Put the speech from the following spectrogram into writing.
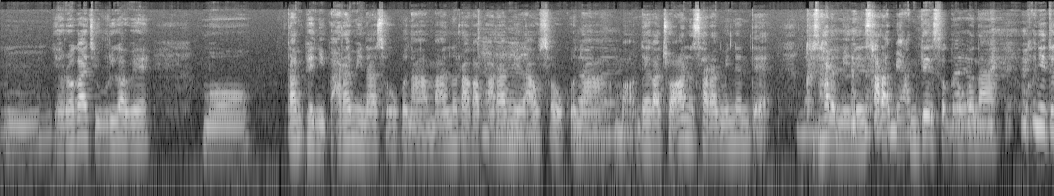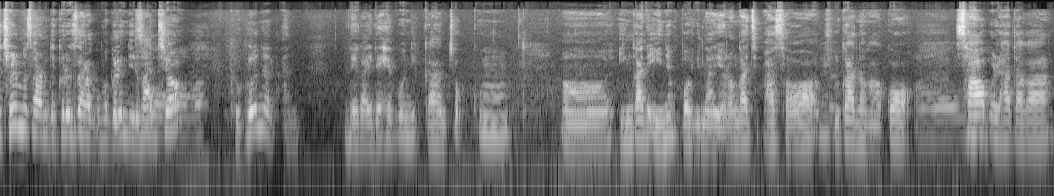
음, 여러 가지 우리가 왜 뭐 남편이 바람이 나서 오거나 마누라가 바람이 음, 나서 오거나 네네. 뭐 내가 좋아하는 사람이 있는데 그 사람이 내 사람이 안 돼서 그러거나 흔히도 젊은 사람들 그런 사람 뭐 그런 일이 많죠. 맞- 그거는 안, 내가 이래 해보니까 조금 어, 인간의 인연법이나 여러 가지 봐서 네. 불가능하고 어, 사업을 하다가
